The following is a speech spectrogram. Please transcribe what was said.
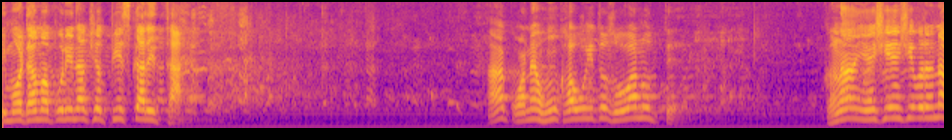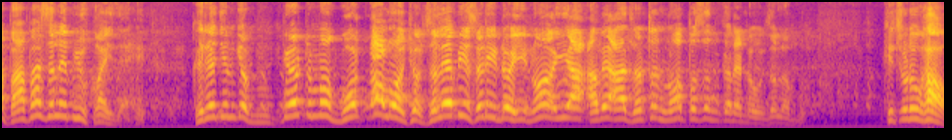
એ મોઢામાં પૂરી નાખશો પીસકારી જ થાય. હા, કોને હું ખાવું એ તો જોવાનું જ તે. ઘણા એસી એસી વર્ષના ભાભા જલેબિયું ખાઈ જાય. ઘરે જઈને કે પેટમાં ગોટાળો છો, જલેબી સડી ડોહી નો અહીંયા હવે આ જઠર નો પસંદ કરે ડો, જલેબુ. ખીચડું ખાઓ.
